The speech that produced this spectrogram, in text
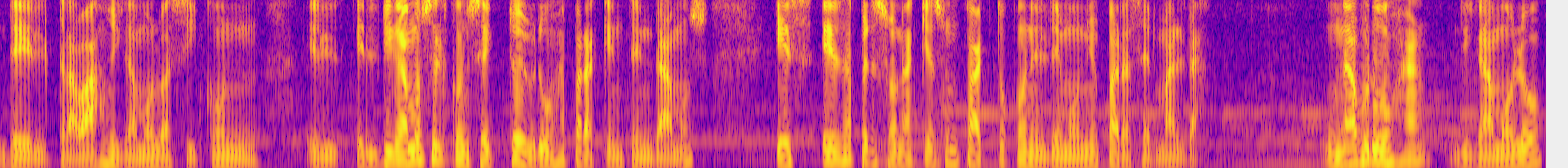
del trabajo, digámoslo así, con el, el digamos el concepto de bruja para que entendamos es esa persona que hace un pacto con el demonio para hacer maldad. Una bruja, digámoslo,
